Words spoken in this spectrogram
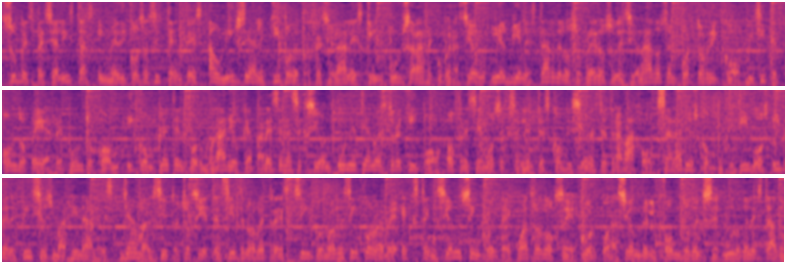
subespecialistas y médicos asistentes a unirse al equipo de profesionales que impulsa la recuperación y el bienestar de los obreros lesionados en Puerto Rico. Visite fondopr.com y complete el formulario que aparece en la sección Únete a nuestro equipo. Ofrecemos excelentes condiciones de trabajo, salarios competitivos y beneficios marginales. Llama al 787-793-5959 extensión 5412. Corporación del Fondo del Seguro del Estado.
